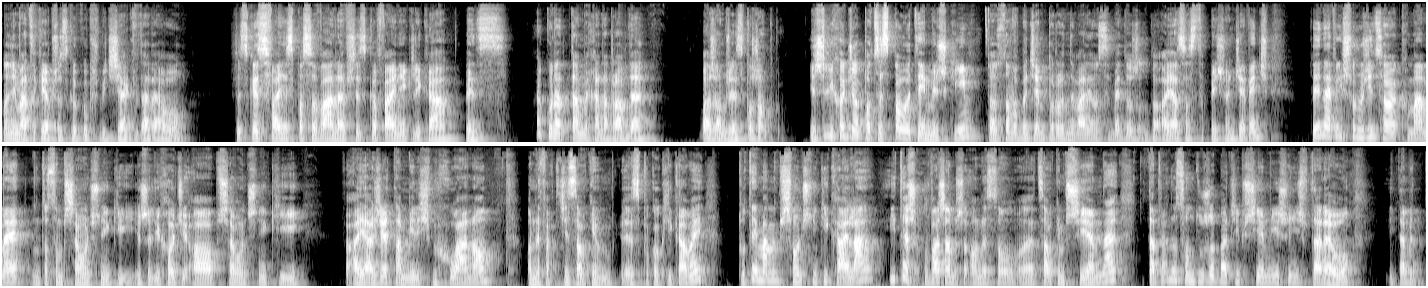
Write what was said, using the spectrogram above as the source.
No nie ma takiego przeskoku przybicia jak w Dareu. Wszystko jest fajnie spasowane, wszystko fajnie klika, więc akurat ta mycha naprawdę uważam, że jest w porządku. Jeżeli chodzi o podzespoły tej myszki, to znowu będziemy porównywali ją sobie do, do Ayaza 159. Tutaj największą różnicą, jaką mamy, no to są przełączniki. Jeżeli chodzi o przełączniki w Ayazie, tam mieliśmy Huano, one faktycznie całkiem e, spoko klikały. Tutaj mamy przełączniki Kyla i też uważam, że one są e, całkiem przyjemne. Na pewno są dużo bardziej przyjemniejsze niż w Dareu. I nawet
